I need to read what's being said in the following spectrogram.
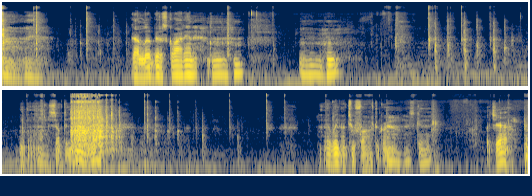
Oh, man. Got a little bit of squat in it. Mm-hmm. Mm-hmm. Something new, man. We're not too far off the ground. That's good. But yeah. I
